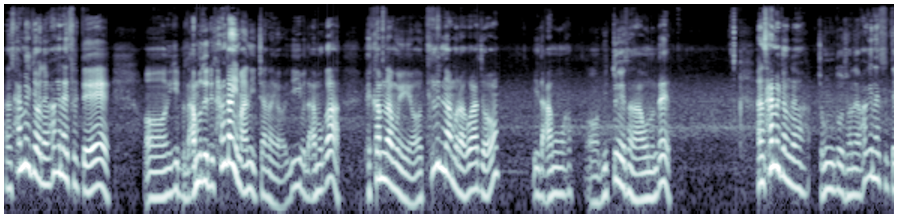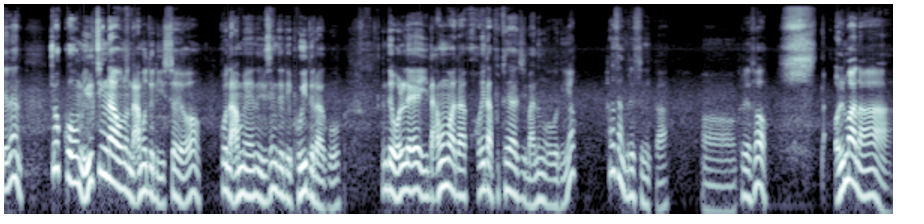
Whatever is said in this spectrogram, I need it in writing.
한 3일 전에 확인했을 때 어, 이게 나무들이 상당히 많이 있잖아요. 이 나무가 백합나무예요. 튤립나무라고 하죠. 이 나무 어, 밑둥에서 나오는데 한 3일 정도, 정도 전에 확인했을 때는 조금 일찍 나오는 나무들이 있어요. 그 나무에는 유생들이 보이더라고. 근데 원래 이 나무마다 거의 다 붙어야지 맞는 거거든요. 항상 그랬으니까. 어, 그래서 얼마나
